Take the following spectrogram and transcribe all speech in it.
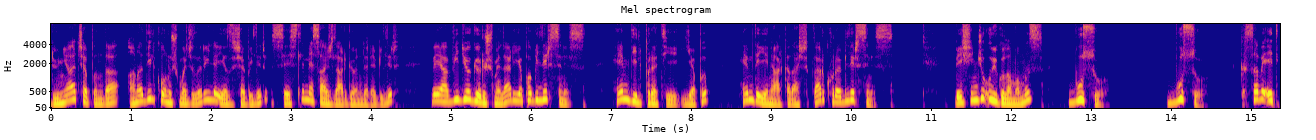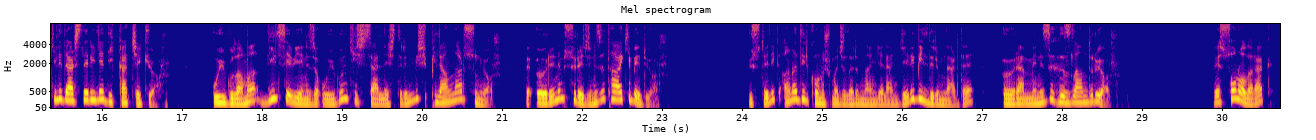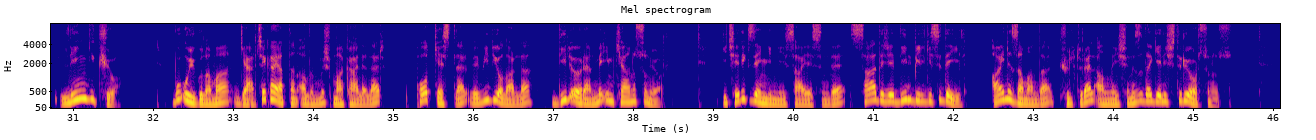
Dünya çapında ana dil konuşmacılarıyla yazışabilir, sesli mesajlar gönderebilir veya video görüşmeler yapabilirsiniz. Hem dil pratiği yapıp hem de yeni arkadaşlıklar kurabilirsiniz. Beşinci uygulamamız Busu. Busu, kısa ve etkili dersleriyle dikkat çekiyor. Uygulama dil seviyenize uygun kişiselleştirilmiş planlar sunuyor ve öğrenim sürecinizi takip ediyor. Üstelik ana dil konuşmacılarından gelen geri bildirimler de öğrenmenizi hızlandırıyor. Ve son olarak LingiQ. Bu uygulama gerçek hayattan alınmış makaleler, podcastler ve videolarla dil öğrenme imkanı sunuyor. İçerik zenginliği sayesinde sadece dil bilgisi değil, aynı zamanda kültürel anlayışınızı da geliştiriyorsunuz.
